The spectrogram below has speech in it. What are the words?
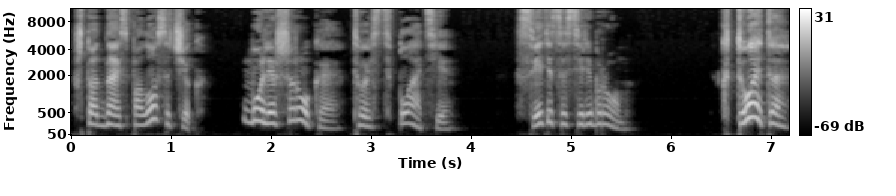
что одна из полосочек, более широкая, то есть платье, светится серебром. «Кто это?»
